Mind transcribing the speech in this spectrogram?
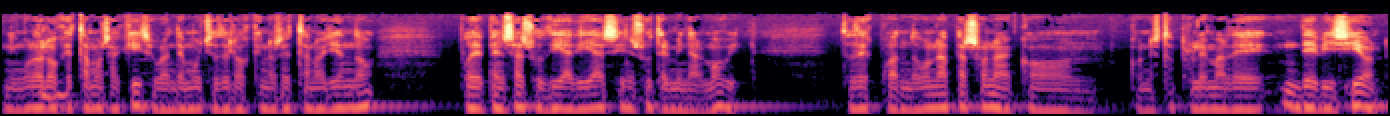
Ninguno de los que estamos aquí, seguramente muchos de los que nos están oyendo, puede pensar su día a día sin su terminal móvil. Entonces, cuando una persona con, estos problemas de, de, visión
